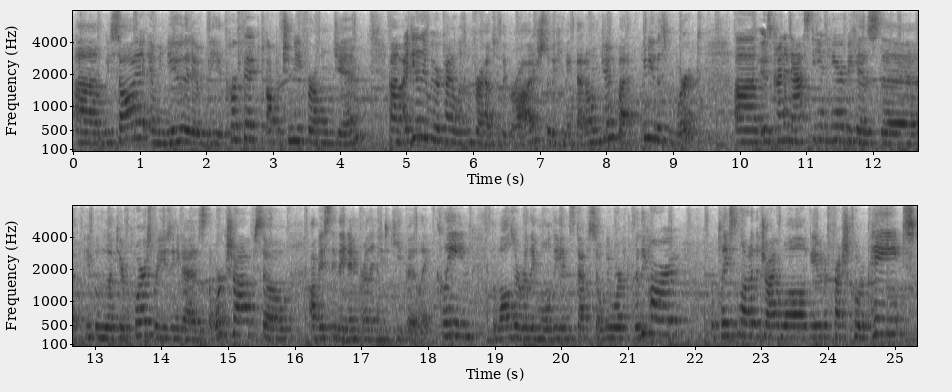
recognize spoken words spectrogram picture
Um, we saw it and we knew that it would be a perfect opportunity for a home gym. Um, ideally, we were kind of looking for a house with a garage so we can make that a home gym, but we knew this would work. Um, it was kind of nasty in here because the people who lived here before us were using it as a workshop, so obviously they didn't really need to keep it like clean. The walls are really moldy and stuff, so we worked really hard, replaced a lot of the drywall, gave it a fresh coat of paint,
